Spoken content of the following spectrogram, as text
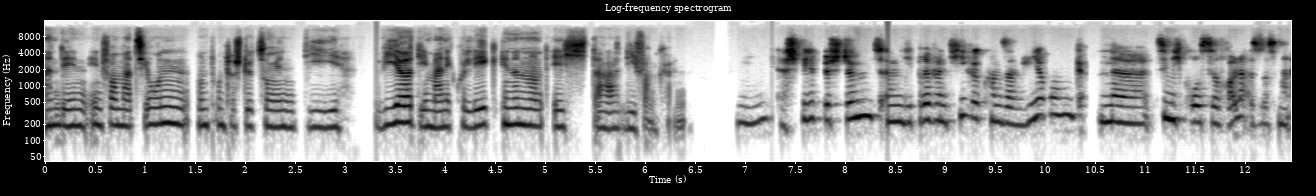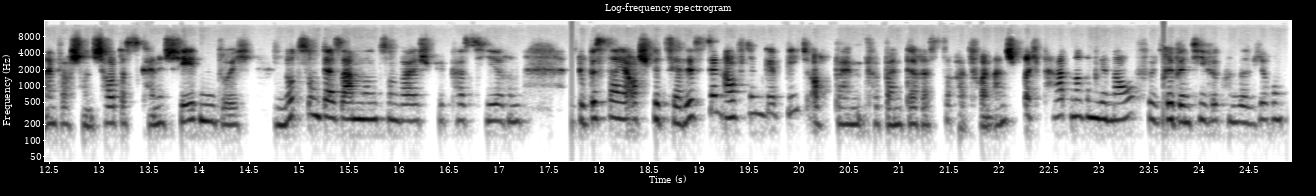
an den Informationen und Unterstützungen, die wir, die meine KollegInnen und ich da liefern können. Mhm. Da spielt bestimmt ähm, die präventive Konservierung eine ziemlich große Rolle. Also, dass man einfach schon schaut, dass keine Schäden durch die Nutzung der Sammlung zum Beispiel passieren. Du bist da ja auch Spezialistin auf dem Gebiet, auch beim Verband der Restauratoren Ansprechpartnerin genau für präventive Konservierung.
